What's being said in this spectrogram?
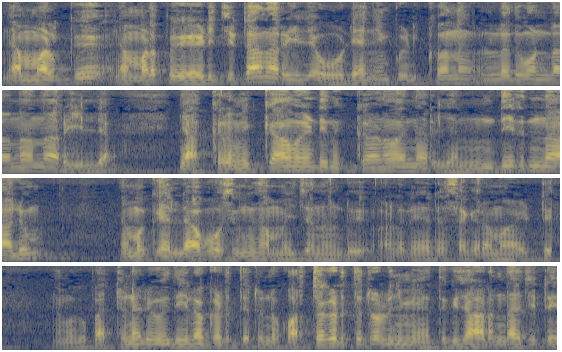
നമ്മൾക്ക് നമ്മളെ പേടിച്ചിട്ടാന്നറിയില്ല. ഓടിയാ ഞാൻ പിടിക്കുമെന്നുള്ളത് കൊണ്ടാണെന്ന് അറിയില്ല. ഞാൻ ആക്രമിക്കാൻ വേണ്ടി നിൽക്കുകയാണോ എന്നറിയില്ല. എന്തിരുന്നാലും നമുക്ക് എല്ലാ പോസിങ്ങും സമ്മതിച്ചെന്നുണ്ട്. വളരെ രസകരമായിട്ട് നമുക്ക് പറ്റണ രീതിയിലൊക്കെ എടുത്തിട്ടുണ്ട്. കുറച്ചൊക്കെ എടുത്തിട്ടുള്ളൂ. ഇനി മേത്തേക്ക് ചാടണ്ട വെച്ചിട്ട്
